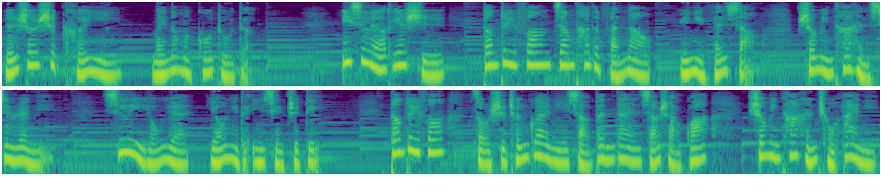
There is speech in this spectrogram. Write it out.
人生是可以没那么孤独的。异性聊天时，当对方将他的烦恼与你分享，说明他很信任你，心里永远有你的一席之地；当对方总是嗔怪你小笨蛋、小傻瓜，说明他很宠爱你，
